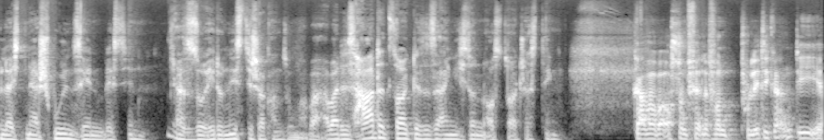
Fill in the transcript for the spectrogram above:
Vielleicht in der schwulen Szene ein bisschen. Also so hedonistischer Konsum. Aber, aber das harte Zeug, das ist eigentlich so ein ostdeutsches Ding gab aber auch schon Fälle von Politikern, die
